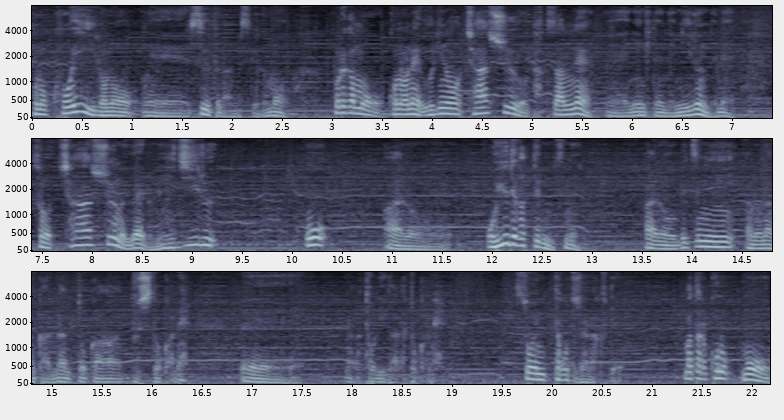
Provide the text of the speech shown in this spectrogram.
この濃い色の、えー、スープなんですけどもこれがもうこのね売りのチャーシューをたくさんね、え人気店で煮るんでねそのチャーシューのいわゆる煮汁をあのお湯で割ってるんですね。あの別にあのなんかなんとか節とかね、えー、なんか鶏ガラとかね。そういったことじゃなくて。まあ、ただこのもう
